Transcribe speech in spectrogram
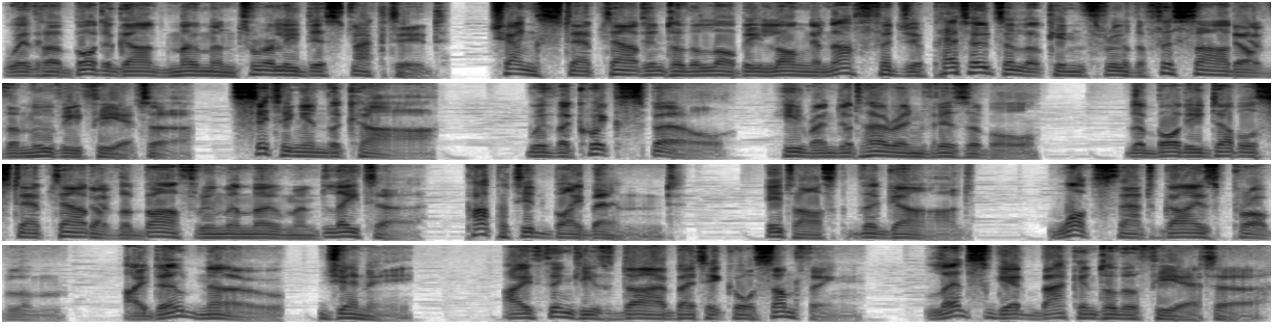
With her bodyguard momentarily distracted, Chang stepped out into the lobby long enough for Geppetto to look in through the facade of the movie theater, sitting in the car. With a quick spell, he rendered her invisible. The body double stepped out of the bathroom a moment later, puppeted by Bend. It asked the guard. What's that guy's problem? I don't know, Jenny. I think he's diabetic or something. Let's get back into the theater.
